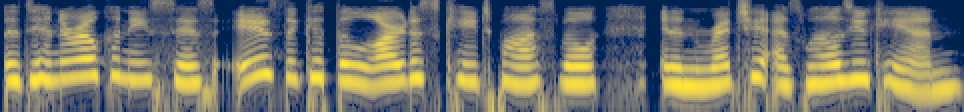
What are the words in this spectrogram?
The general is to get the largest cage possible and enrich it as well as you can.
